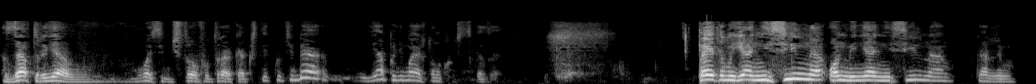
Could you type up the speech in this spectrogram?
завтра я в 8 часов утра, как штык у тебя, я понимаю, что он хочет сказать. Поэтому я не сильно, он меня не сильно, скажем,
